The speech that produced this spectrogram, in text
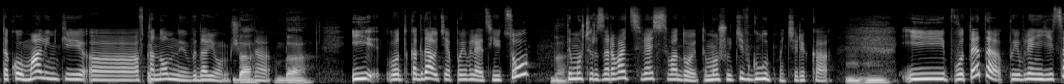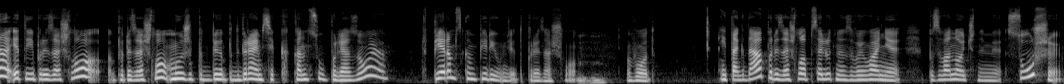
такой маленький э, автономный водоемчик. Да, Да. да. И вот когда у тебя появляется яйцо, Да. ты можешь разорвать связь с водой, ты можешь уйти вглубь материка. Мгм. И вот это появление яйца, это и произошло, произошло. Мы уже подби- подбираемся к концу палеозоя. В пермском периоде это произошло. Мгм. Вот. И тогда произошло абсолютное завоевание позвоночными суши,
